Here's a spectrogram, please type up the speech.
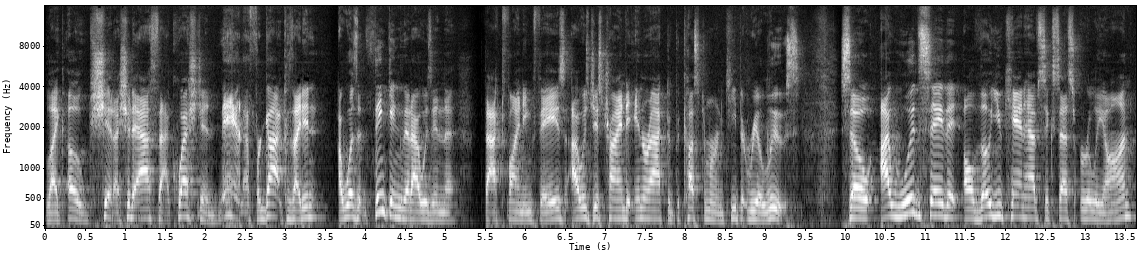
like, oh shit, I should have asked that question. Man, I forgot because I didn't, I wasn't thinking that I was in the fact finding phase. I was just trying to interact with the customer and keep it real loose. So I would say that although you can have success early on,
